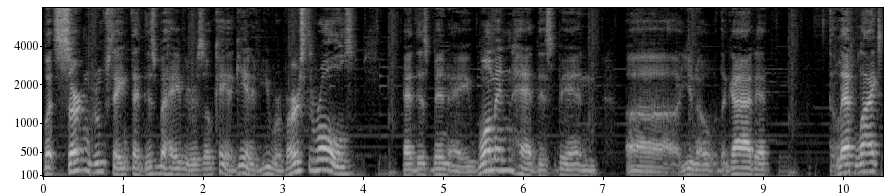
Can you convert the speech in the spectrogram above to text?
But certain groups think that this behavior is okay. Again, if you reverse the roles, had this been a woman, had this been, uh, you know, the guy that the left likes,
